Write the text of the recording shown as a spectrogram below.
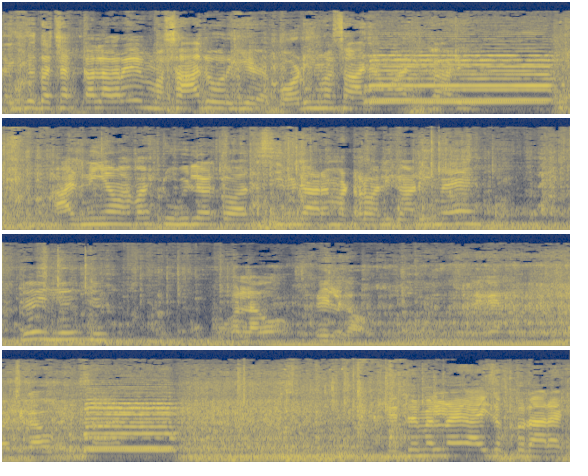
कहीं तो चक्कर लग रहा है मसाज हो रही है। बॉडी मसाज है हमारी गाड़ी। आज नहीं है हमारे पास टू व्हीलर तो आज इसी में जा रहे हैं मटर वाली गाड़ी में। ये ये ये ऊपर लगो फिर लगाओ। लेकिन बच गाओ कितने मिल रहे आई सब तो डायरेक्ट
